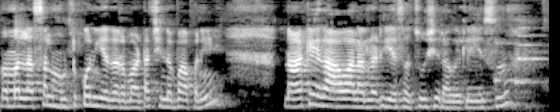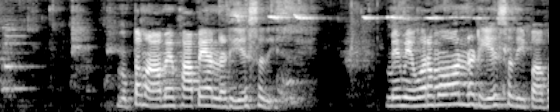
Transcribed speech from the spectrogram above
మమ్మల్ని అస్సలు ముట్టుకొనియదనమాట చిన్న పాపని. నాకే కావాలన్నట్టు చేస్తా చూసిరావు ఇట్లా చేస్తున్నా మొత్తం ఆమె పాపే అన్నట్టు చేస్తుంది. మేము ఎవరమో అన్నట్టు చేస్తుంది ఈ పాప.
